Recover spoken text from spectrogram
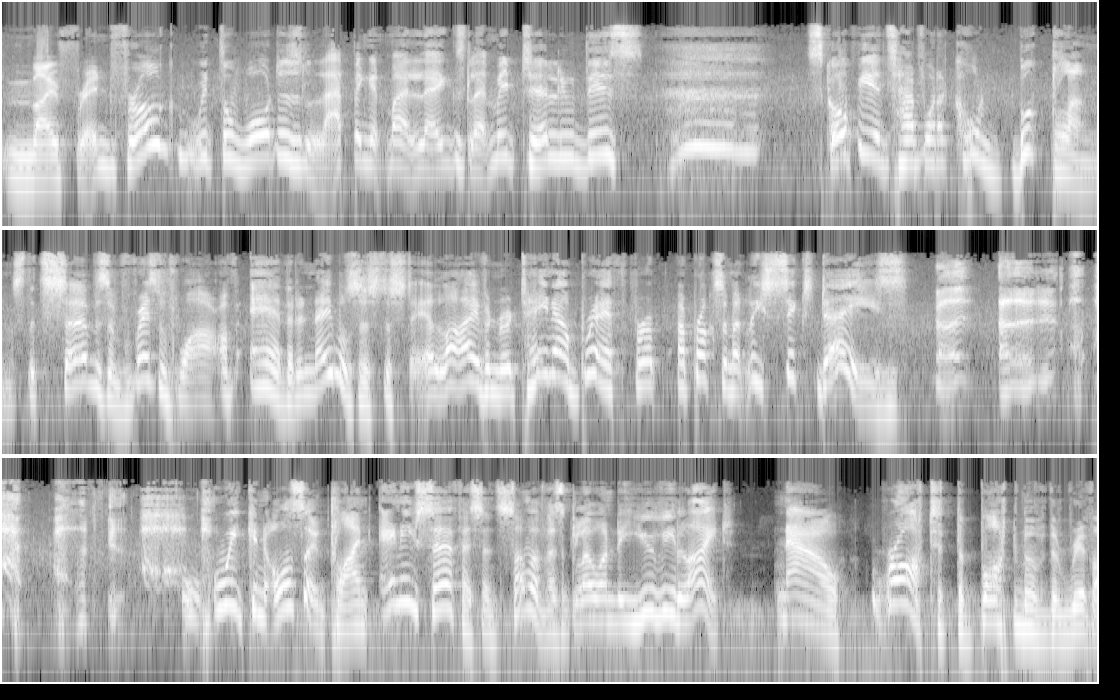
My friend Frog, with the waters lapping at my legs, let me tell you this. Scorpions have what are called book lungs that serve as a reservoir of air that enables us to stay alive and retain our breath for approximately six days. We can also climb any surface and some of us glow under UV light. Now, rot at the bottom of the river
